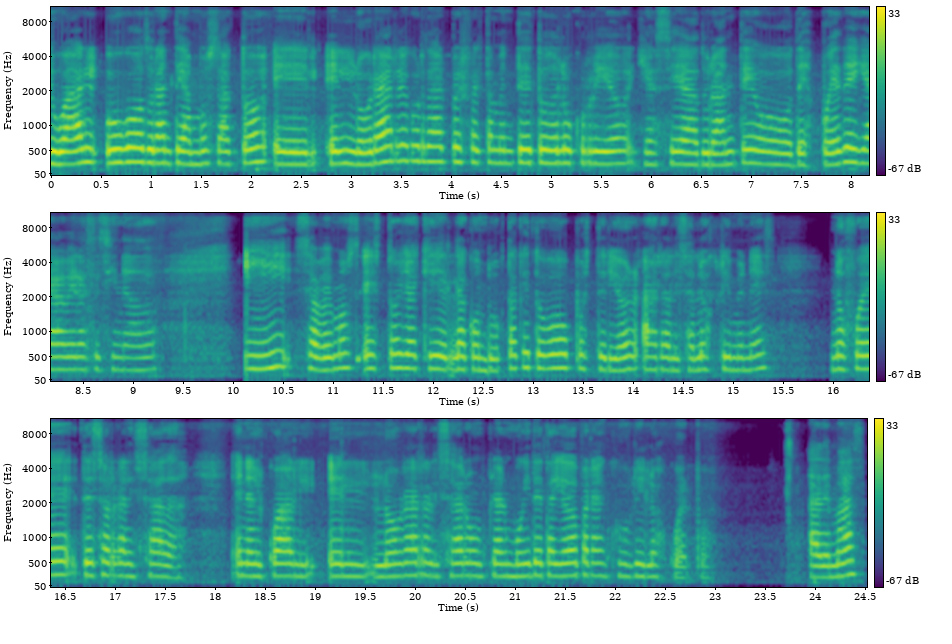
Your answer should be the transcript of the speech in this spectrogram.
Igual Hugo durante ambos actos, él, él, logra recordar perfectamente todo lo ocurrido, ya sea durante o después de ya haber asesinado. Y sabemos esto ya que la conducta que tuvo posterior a realizar los crímenes no fue desorganizada, en el cual él logra realizar un plan muy detallado para encubrir los cuerpos. Además,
